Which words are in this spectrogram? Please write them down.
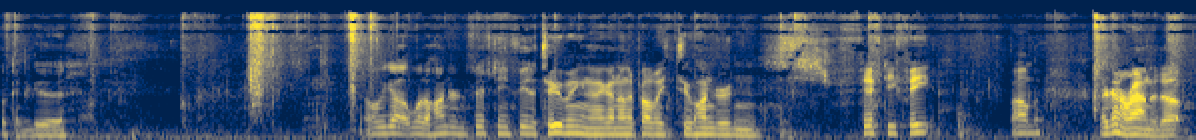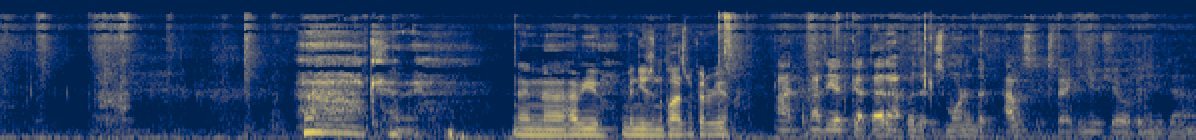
Looking good. So we got what 115 feet of tubing, and I got another probably 250 feet, probably. They're gonna round it up. Okay. And uh, have you been using the plasma cutter yet? I, I did cut that out with it this morning, but I was expecting you to show up at any time.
